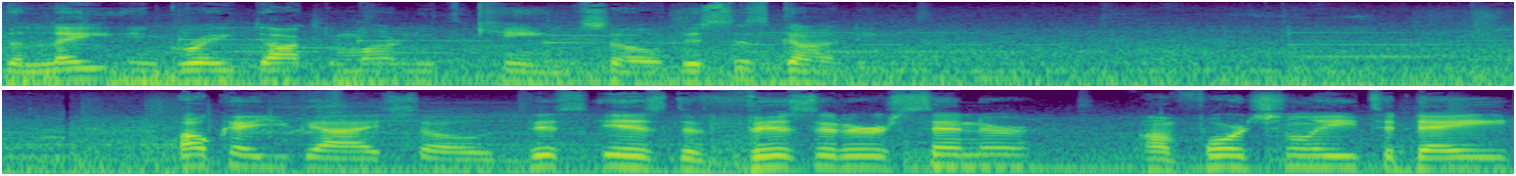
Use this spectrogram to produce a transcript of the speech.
the late and great Dr. Martin Luther King. So this is Gandhi. Okay, you guys, so this is the visitor center unfortunately today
